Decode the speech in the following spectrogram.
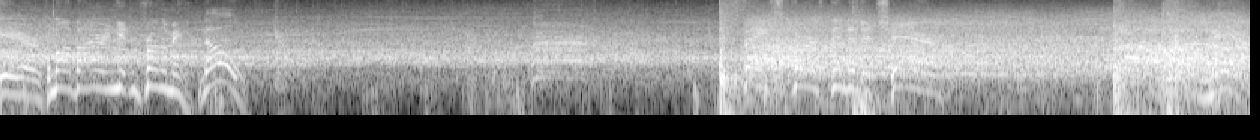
here. Come on, Byron, get in front of me. No. Chair. Oh, man,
